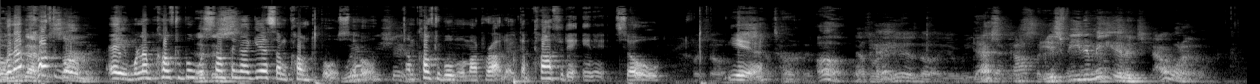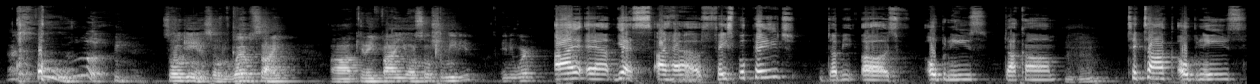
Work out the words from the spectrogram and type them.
Oh, when I'm comfortable, hey, when I'm comfortable with something, just- I guess I'm comfortable. So I'm comfortable with my product. I'm confident in it. So For sure. Yeah. Oh, That's what it is, though. You- we That's got that it's, confidence it's feeding me energy. I want to. That's cool. Look. So again, so the website. Uh, can they find you on social media anywhere? I am yes, I have Facebook page, w uh it's openeez.com, Mm-hmm. TikTok, openeez,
